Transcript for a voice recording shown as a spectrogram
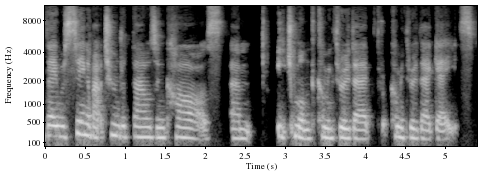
they were seeing about 200,000 cars um, each month coming through their coming through their gates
